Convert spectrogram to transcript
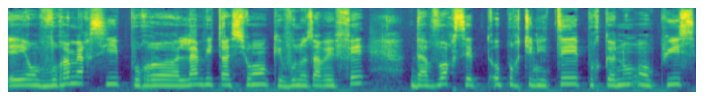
et on vous remercie pour euh, l'invitation que vous nous avez fait d'avoir cette opportunité pour que nous, on puisse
